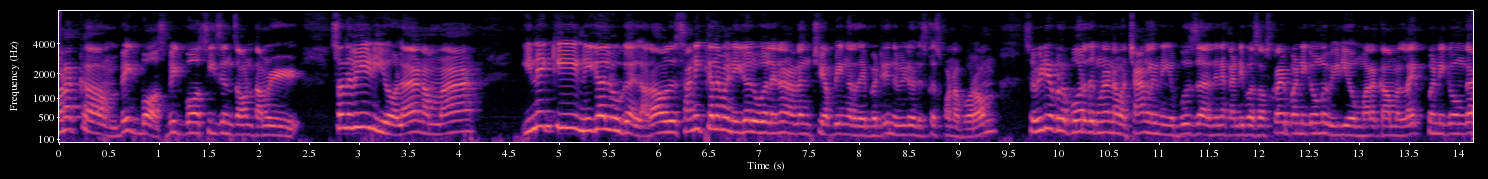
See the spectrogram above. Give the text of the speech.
வணக்கம். Bigg Boss Bigg Boss season seven Tamil. So அந்த வீடியோவில் நம்ம இன்னைக்கு நிகழ்வுகள் அதாவது சனிக்கிழமை நிகழ்வுகள் என்ன நடந்துச்சு அப்படிங்கிறதை பற்றி இந்த வீடியோ டிஸ்கஸ் பண்ண போகிறோம் ஸோ வீடியோக்குள்ளே போகிறதுக்கு முன்னாடி நம்ம சேனலுக்கு நீங்கள் புதுசாக இருந்தீங்கன்னா கண்டிப்பாக சப்ஸ்கிரைப் பண்ணிக்கோங்க. வீடியோ மறக்காமல் லைக் பண்ணிக்கோங்க.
